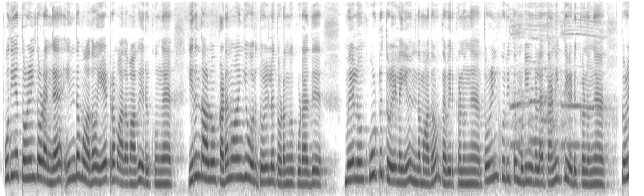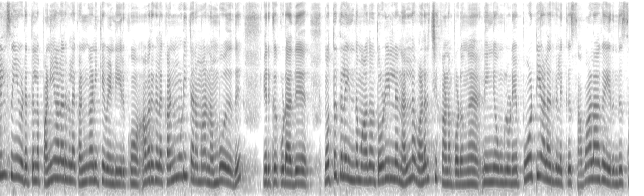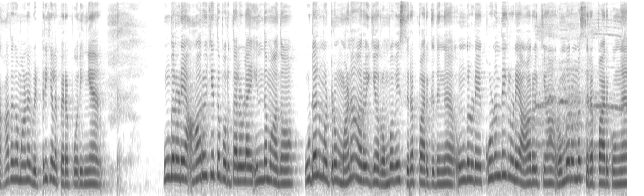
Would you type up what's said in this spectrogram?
புதிய தொழில் தொடங்க இந்த மாதம் ஏற்ற மாதமாக இருக்குங்க. இருந்தாலும் கடன் வாங்கி ஒரு தொழிலை தொடங்கக்கூடாது. மேலும் கூட்டு தொழிலையும் இந்த மாதம் தவிர்க்கணுங்க. தொழில் குறித்த முடிவுகளை தனித்து எடுக்கணுங்க. தொழில் செய்யும் இடத்துல பணியாளர்களை கண்காணிக்க வேண்டியிருக்கும். அவர்களை கண்மூடித்தனமாக நம்புவது இருக்கக்கூடாது. மொத்தத்தில் இந்த மாதம் தொழிலில் நல்ல வளர்ச்சி காணப்படுங்க. நீங்கள் உங்களுடைய போட்டியாளர்களுக்கு சவாலாக இருந்து சாதகமான வெற்றிகளை பெற போகிறீங்க உங்களுடைய ஆரோக்கியத்தை பொறுத்தளவில் இந்த மாதம் உடல் மற்றும் மன ஆரோக்கியம் ரொம்பவே சிறப்பாக இருக்குதுங்க. உங்களுடைய குழந்தைகளுடைய ஆரோக்கியம் ரொம்ப ரொம்ப சிறப்பாக இருக்குங்க.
